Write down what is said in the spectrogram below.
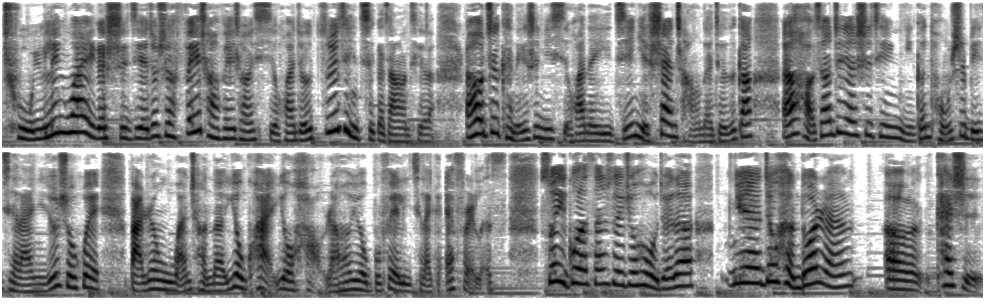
处于另外一个世界，就是非常非常喜欢，就是最近这个章题了。然后这肯定是你喜欢的，以及你擅长的。就是刚，然后好像这件事情你跟同事比起来，你就是会把任务完成的又快又好，然后又不费力气，like effortless。所以过了三十岁之后，我觉得，因为就很多人呃开始。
